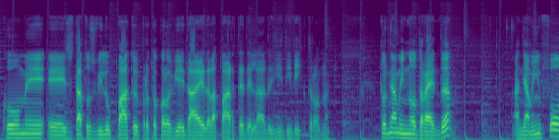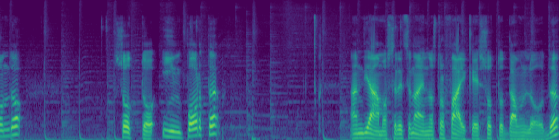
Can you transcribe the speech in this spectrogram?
come è stato sviluppato il protocollo VIDAE dalla parte della, di, di Victron. Torniamo in Node-RED andiamo in fondo. Sotto import. Andiamo a selezionare il nostro file che è sotto download.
